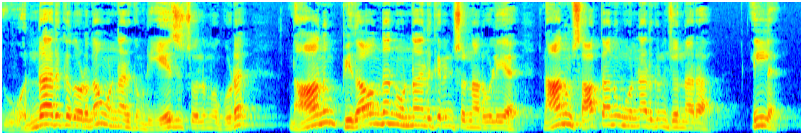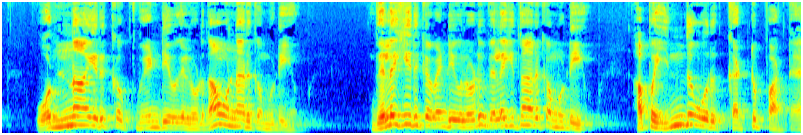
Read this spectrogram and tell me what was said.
ஒன்றா இருக்கிறதோட தான் ஒன்றா இருக்க முடியும். ஏசு சொல்லும்போது கூட நானும் பிதாவும் தான் ஒன்றா இருக்கிறேன்னு சொன்னார் ஒழிய நானும் சாத்தானும் ஒன்றா இருக்குன்னு சொன்னாரா? இல்லை. ஒன்றா இருக்க வேண்டியவர்களோடு தான் ஒன்றா இருக்க முடியும். விலகி இருக்க வேண்டியவர்களோடு விலகி தான் இருக்க முடியும். அப்போ இந்த ஒரு கட்டுப்பாட்டை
